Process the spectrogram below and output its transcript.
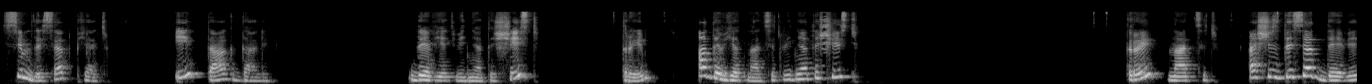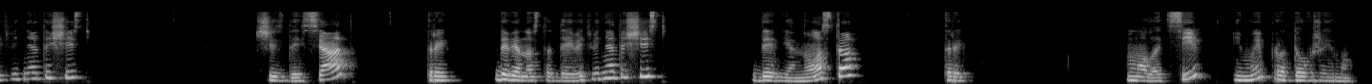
75. І так далі. 9 відняти 6 – 3, а 19 відняти 6 13. А 69 відняти 6? 63. 99 відняти 6? 93. Молодці. І ми продовжуємо.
